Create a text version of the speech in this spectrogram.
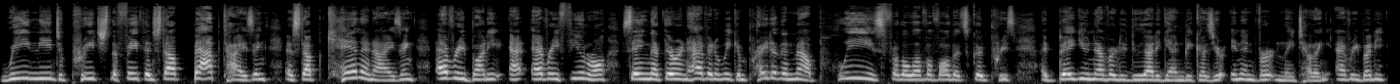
we need to preach the faith and stop baptizing and stop canonizing everybody at every funeral saying that they're in heaven and we can pray to them now. Please, for the love of all that's good, priest, I beg you never to do that again because you're inadvertently telling everybody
